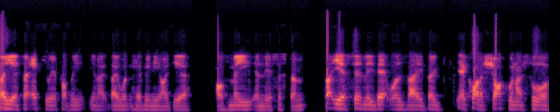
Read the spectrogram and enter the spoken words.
So yeah, so AccuAir probably you know they wouldn't have any idea of me in their system. But yeah, certainly that was a big yeah quite a shock when I saw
